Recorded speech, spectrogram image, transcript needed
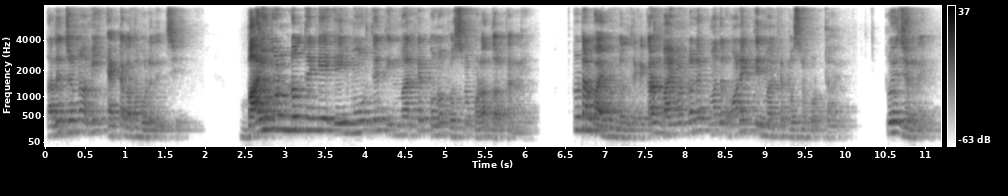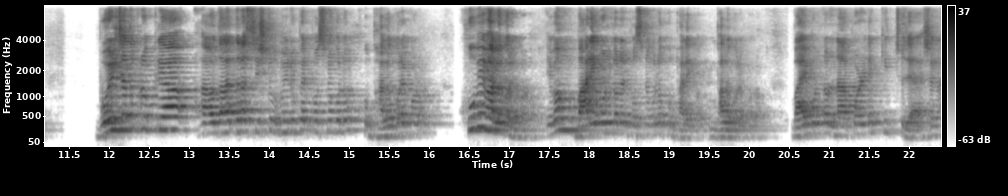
তাদের জন্য আমি একটা কথা বলে দিচ্ছি। বায়ুমণ্ডল থেকে এই মুহূর্তে তিন মার্কের কোনো প্রশ্ন পড়ার দরকার নেই। টোটাল বায়ুমণ্ডল থেকে, কারণ বায়ুমণ্ডলে আমাদের অনেক তিন মার্কের প্রশ্ন পড়তে হয়। প্রয়োজন নেই। বহির্জাত প্রক্রিয়া তাদের দ্বারা সৃষ্ট ভূমিরূপের প্রশ্নগুলো খুব ভালো করে পড়ো। খুবই ভালো করে পড়ো এবং বায়ুমণ্ডলের প্রশ্নগুলো খুব ভালো করে- ভালো করে পড়ো। বায়ুমণ্ডল না পড়লে কিচ্ছু যায় আসে না।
